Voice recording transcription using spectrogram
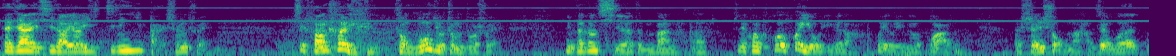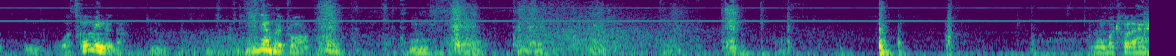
在家里洗澡要一接近一百升水，这房车里 总共就这么多水。因为它都起了怎么办呢？啊，这里会会会有一个的，会有一个挂的，神手嘛。这我，我聪明着呢，嗯，一定会装，嗯。我出来了。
